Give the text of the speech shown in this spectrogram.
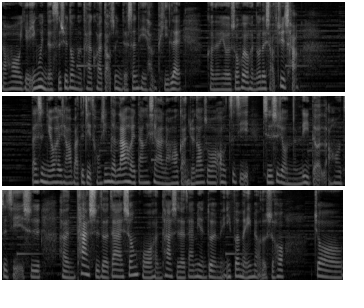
然后也因为你的思绪动得太快，导致你的身体很疲累，可能有的时候会有很多的小剧场。但是你又很想要把自己重新的拉回当下，然后感觉到说，哦，自己其实是有能力的，然后自己是很踏实的在生活，很踏实的在面对每一分每一秒的时候，就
